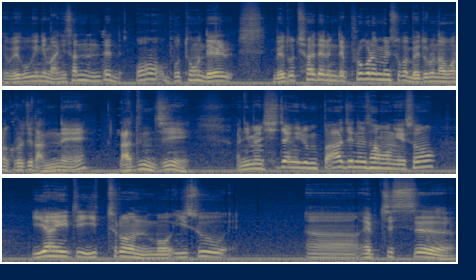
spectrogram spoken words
외국인이 많이 샀는데 어 보통은 내일 매도 쳐야 되는데 프로그램 매수가 매도로 나거나 그러질 않네 라든지 아니면 시장이 좀 빠지는 상황에서 EID, 이트론, 뭐 이수, 어, 앱지스,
